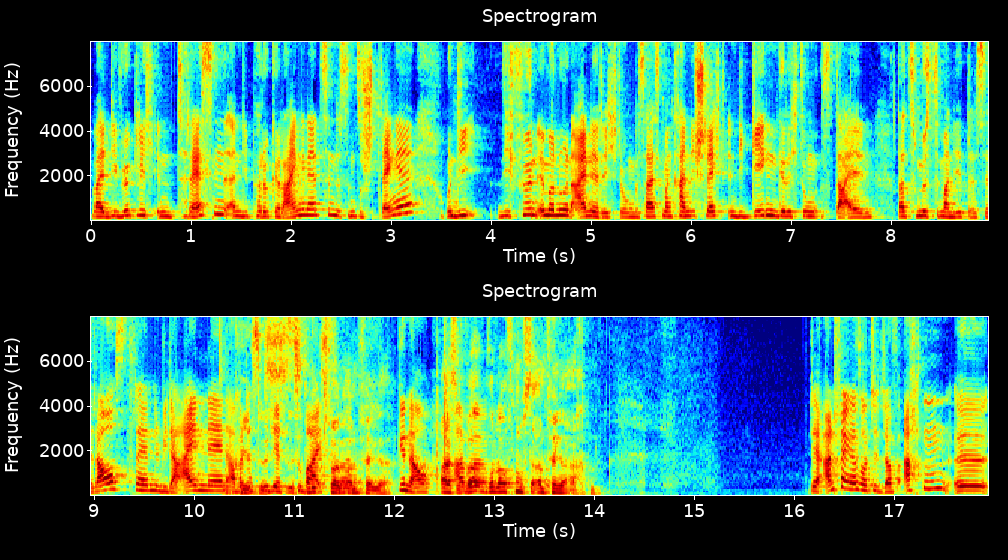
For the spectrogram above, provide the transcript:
Weil die wirklich Interessen an die Perücke reingenäht sind. Das sind so Stränge und die, die führen immer nur in eine Richtung. Das heißt, man kann die schlecht in die Gegenrichtung stylen. Dazu müsste man die Adresse raustrennen, wieder einnähen, aber Okay, das, das würde jetzt ist zu weit nichts für einen. Anfänger. Genau. Also, aber worauf muss der Anfänger achten? Der Anfänger sollte darauf achten, äh,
